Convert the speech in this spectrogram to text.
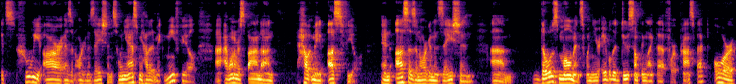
it's who we are as an organization. So when you ask me how did it make me feel, uh, I want to respond on how it made us feel, and us as an organization. Um, those moments when you're able to do something like that for a prospect, or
